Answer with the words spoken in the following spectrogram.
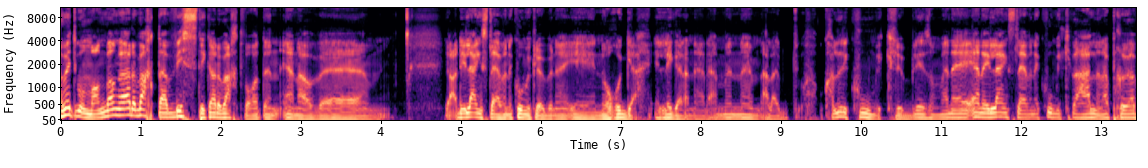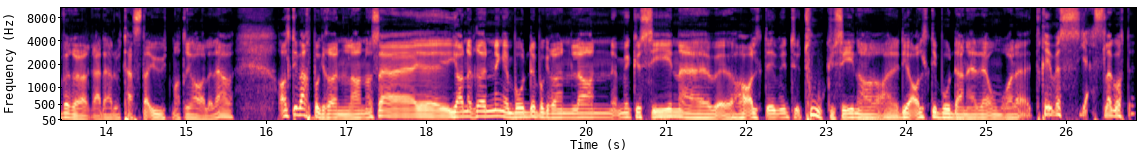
Jeg vet ikke hvor mange ganger jeg hadde vært der hvis det ikke hadde vært for at en, en av eh, ja, de lengstlevende komiklubbene i Norge ligger der nede. Men, eh, eller å kalle det komiklubb, liksom. Men en av de lengstlevende komikveldene, det prøverøret der du tester ut materialet. Det har alltid vært på Grønland. Og så eh, Janne Rønningen bodde på Grønland. Min kusine har alltid To kusiner, de har alltid bodd der nede i det området. Trives jæsla godt, det.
